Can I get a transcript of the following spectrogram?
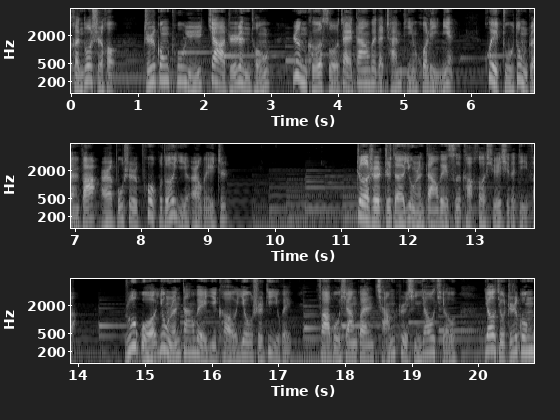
很多时候，职工出于价值认同、认可所在单位的产品或理念，会主动转发，而不是迫不得已而为之。这是值得用人单位思考和学习的地方。如果用人单位依靠优势地位，发布相关强制性要求，要求职工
